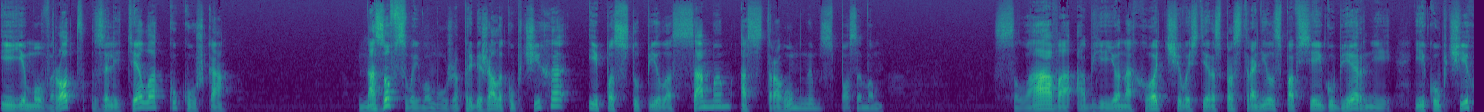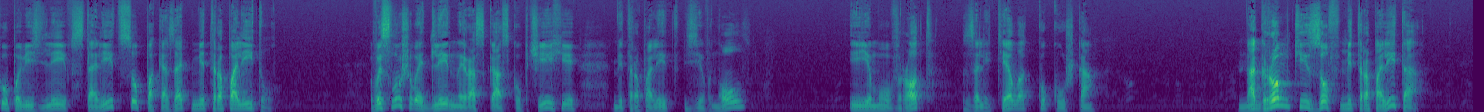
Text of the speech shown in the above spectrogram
и ему в рот залетела кукушка. На зов своего мужа прибежала купчиха и поступила самым остроумным способом. Слава об ее находчивости распространилась по всей губернии, и купчиху повезли в столицу показать митрополиту. Выслушивая длинный рассказ купчихи, митрополит зевнул, и ему в рот залетела кукушка. На громкий зов митрополита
